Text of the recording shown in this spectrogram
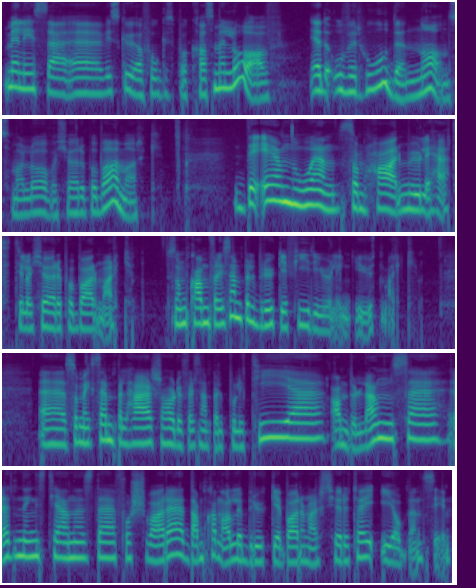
Men Lise, eh, vi skulle jo ha fokus på hva som er lov. Er det overhodet noen som har lov å kjøre på barmark? Det er noen som har mulighet til å kjøre på barmark, som kan f.eks. bruke firehjuling i utmark. Eh, som eksempel her så har du f.eks. politiet, ambulanse, redningstjeneste, Forsvaret. De kan alle bruke barmarkskjøretøy i jobben sin.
